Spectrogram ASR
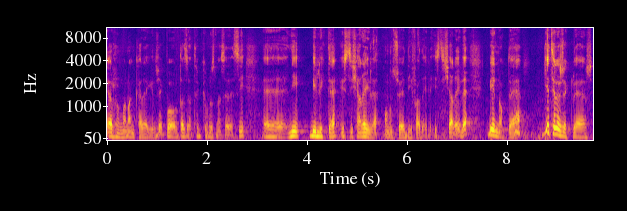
Erdoğan Ankara'ya gidecek ve orada zaten Kıbrıs meselesini birlikte istişareyle, onun söylediği ifadeyle istişareyle bir noktaya getirecekler.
